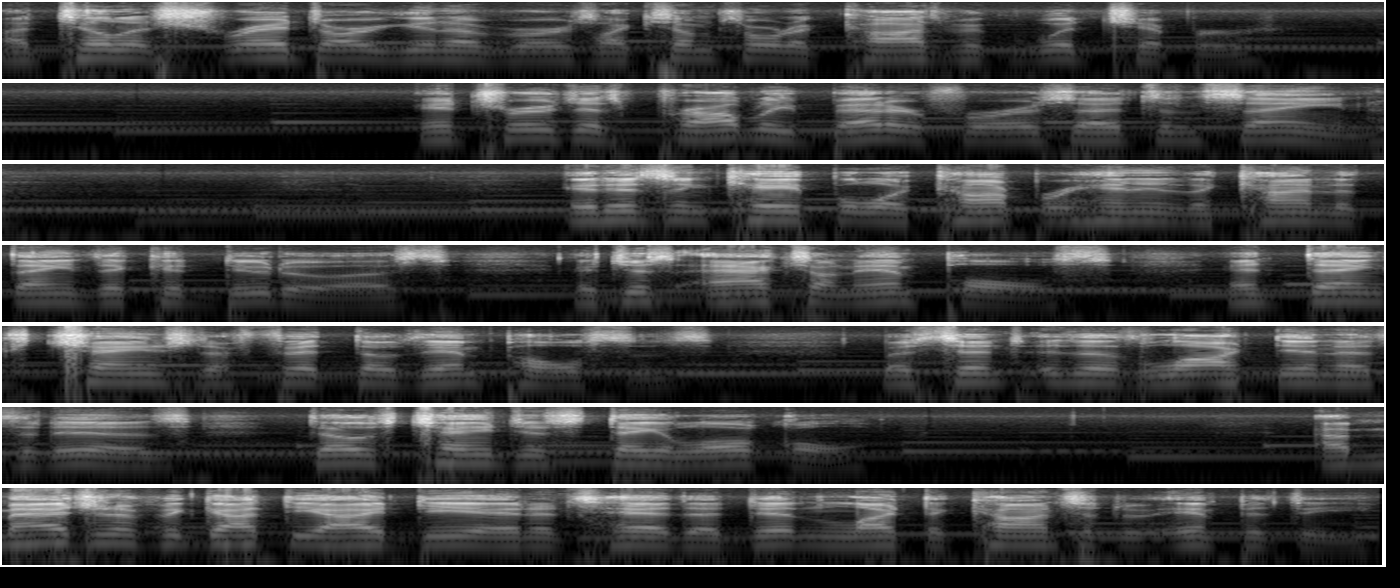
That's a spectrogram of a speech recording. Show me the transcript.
until it shreds our universe like some sort of cosmic wood chipper. In truth it's probably better for us that it's insane. It isn't capable of comprehending the kind of things it could do to us, it just acts on impulse, and things change to fit those impulses, but since it is locked in as it is, those changes stay local. Imagine if it got the idea in its head that it didn't like the concept of empathy,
